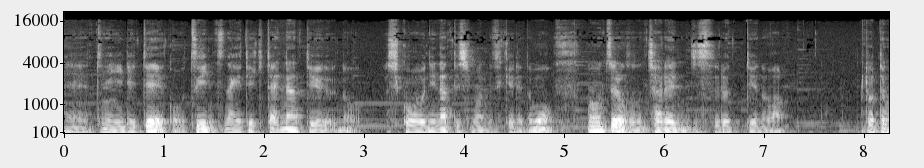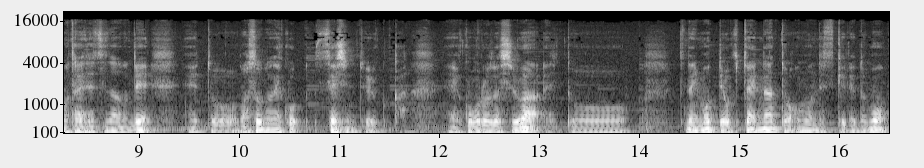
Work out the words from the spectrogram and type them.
えー、手に入れてこう次につなげていきたいなっていうのを思考になってしまうんですけれどももちろんそのチャレンジするっていうのはとっても大切なので、えーとまあ、そのねこ精神というか、えー、志は、えーと常に持っておきたいなとは思うんですけれども、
